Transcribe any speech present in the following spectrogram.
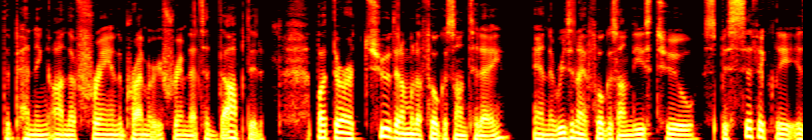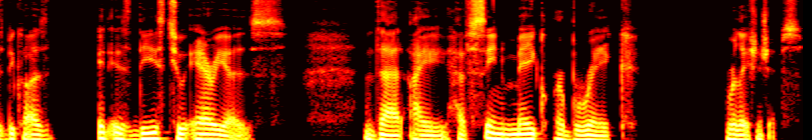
depending on the frame, the primary frame that's adopted. But there are two that I'm going to focus on today. And the reason I focus on these two specifically is because it is these two areas that I have seen make or break relationships.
